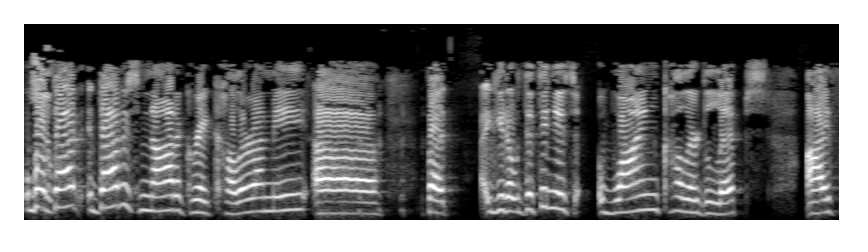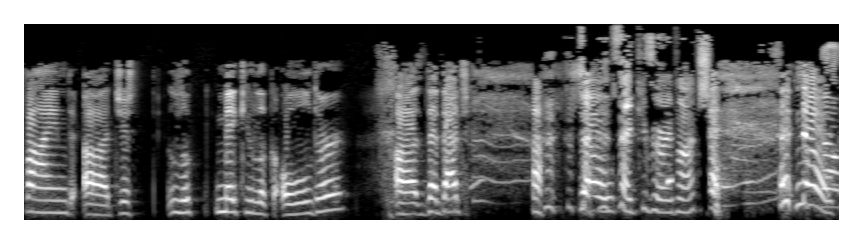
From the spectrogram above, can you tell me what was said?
Well, that that is not a great color on me. Uh, but you know, the thing is, wine colored lips, I find uh, just look make you look older. Uh, that that's so. Thank you very much. no, Well,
